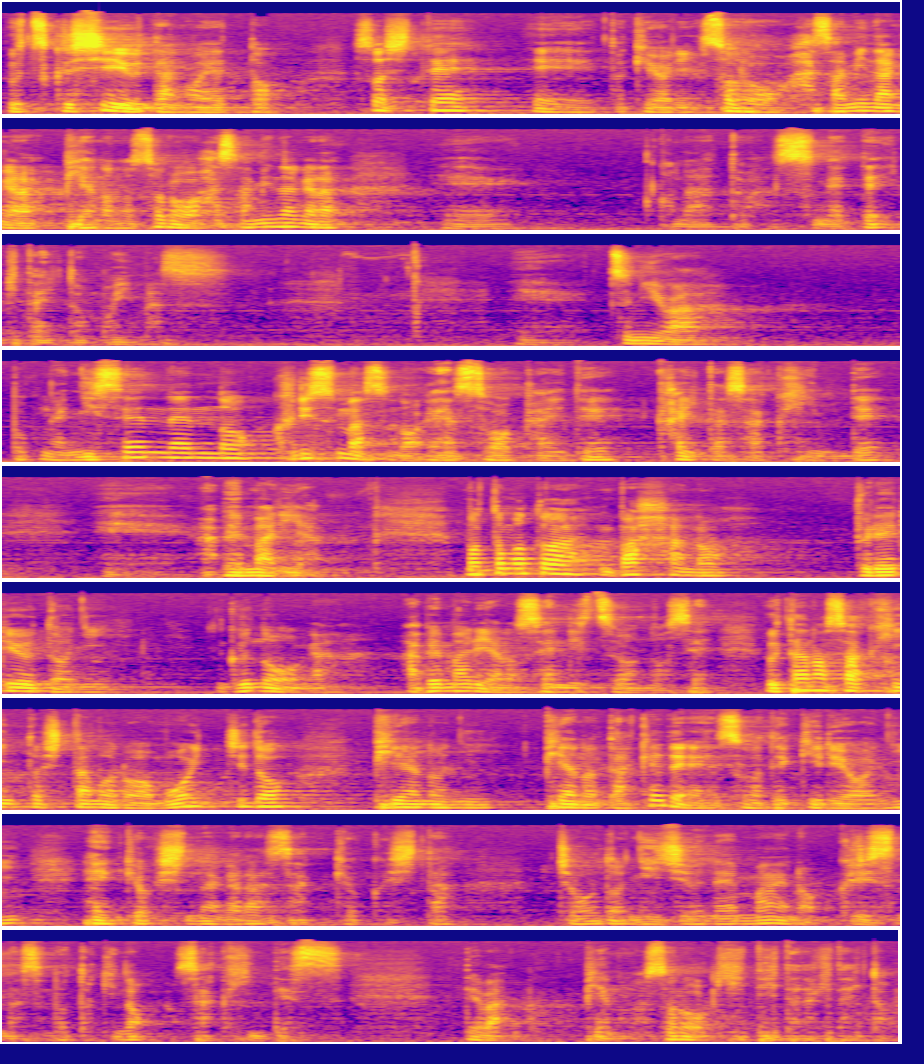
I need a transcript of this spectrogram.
美しい歌声とそして、えー、時折ソロを挟みながらピアノのソロを挟みながら、えー、この後は進めていきたいと思います、えー、次は僕が2000年のクリスマスの演奏会で書いた作品で「えー、アベマリア」もともとはバッハのプレリュードにグノーがアベマリアの旋律を乗せ歌の作品としたものをもう一度ピアノにピアノだけで演奏できるように編曲しながら作曲したちょうど20年前のクリスマスの時の作品です。ではピアノのソロを聴いていただきたいと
